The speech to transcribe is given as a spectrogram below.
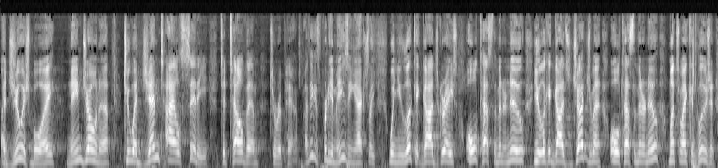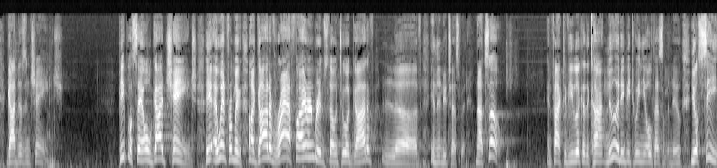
a Jewish boy named Jonah to a Gentile city to tell them to repent. I think it's pretty amazing, actually, when you look at God's grace, Old Testament or New, you look at God's judgment, Old Testament or New, what's my conclusion God doesn't change. People say, oh, God changed. I went from a, a God of wrath, fire, and brimstone to a God of love in the New Testament. Not so. In fact, if you look at the continuity between the Old Testament and New, you'll see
